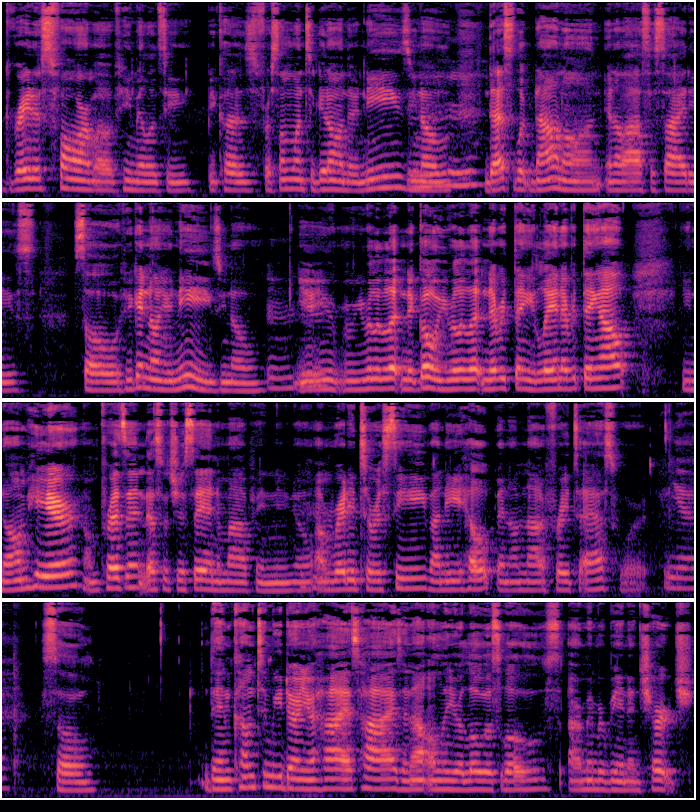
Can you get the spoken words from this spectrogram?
greatest form of humility because for someone to get on their knees, you know, mm-hmm. that's looked down on in a lot of societies. So if you're getting on your knees, you know, mm-hmm. you you you really letting it go. You're really letting everything. You're laying everything out. You know, I'm here. I'm present. That's what you're saying, in my opinion. You know, mm-hmm. I'm ready to receive. I need help, and I'm not afraid to ask for it. Yeah. So then come to me during your highest highs and not only your lowest lows. I remember being in church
